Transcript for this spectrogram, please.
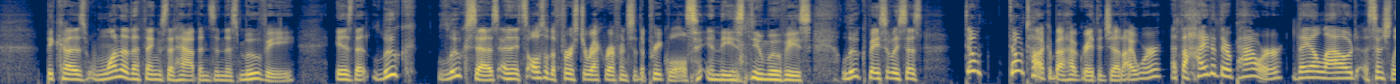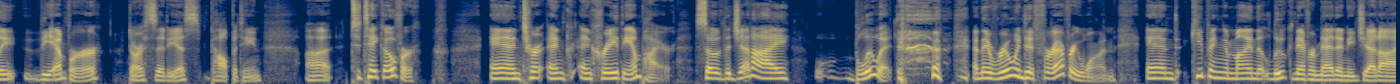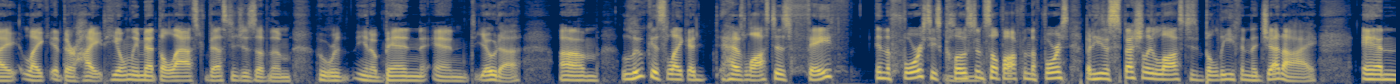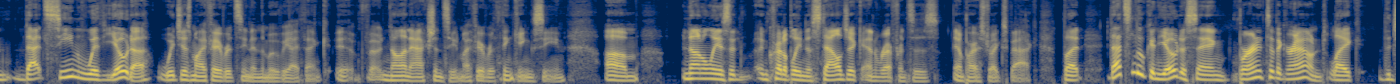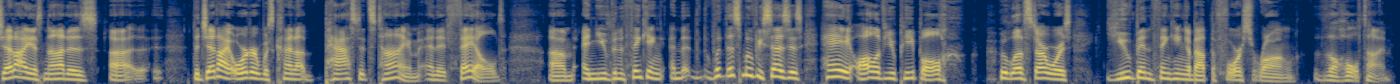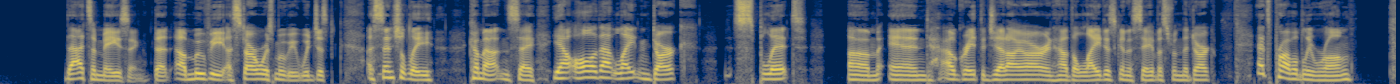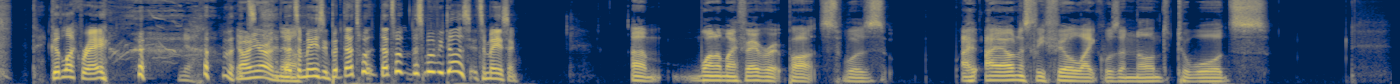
because one of the things that happens in this movie is that Luke Luke says and it's also the first direct reference to the prequels in these new movies. Luke basically says don't don't talk about how great the Jedi were. At the height of their power, they allowed essentially the Emperor, Darth Sidious, Palpatine, uh, to take over and tur- and and create the Empire. So the Jedi blew it and they ruined it for everyone. And keeping in mind that Luke never met any Jedi like at their height, he only met the last vestiges of them who were, you know, Ben and Yoda. Um, Luke is like a has lost his faith in the Force. He's closed himself off from the Force, but he's especially lost his belief in the Jedi. And that scene with Yoda, which is my favorite scene in the movie, I think, non action scene, my favorite thinking scene. Um, not only is it incredibly nostalgic and references Empire Strikes Back, but that's Luke and Yoda saying, "Burn it to the ground." Like the Jedi is not as uh, the Jedi Order was kind of past its time and it failed. Um, and you've been thinking, and th- what this movie says is, "Hey, all of you people who love Star Wars, you've been thinking about the Force wrong the whole time." That's amazing that a movie, a Star Wars movie, would just essentially come out and say, "Yeah, all of that light and dark split." Um, and how great the Jedi are and how the light is going to save us from the dark. That's probably wrong. Good luck, Rey. Yeah, you're on your own now. That's amazing. But that's what that's what this movie does. It's amazing. um, one of my favorite parts was, I, I honestly feel like was a nod towards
